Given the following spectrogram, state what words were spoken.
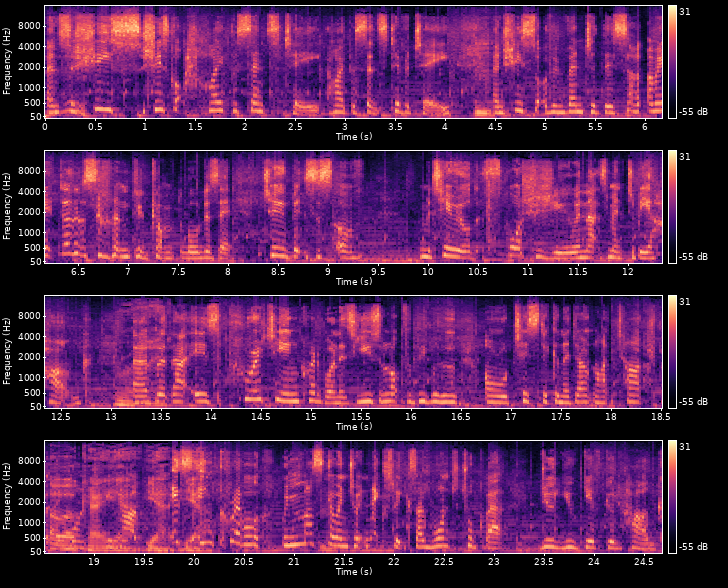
And so she's she's got hypersensitivity, hypersensitivity, and she's sort of invented this. I mean, it doesn't sound too comfortable, does it? Two bits of sort of material that squashes you, and that's meant to be a hug. Uh, but that is pretty incredible, and it's used a lot for people who are autistic and they don't like touch, but they Oh, want okay, to be yeah, hugged. yeah, it's yeah. incredible. We must go into it next week because I want to talk about do you give good hug?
